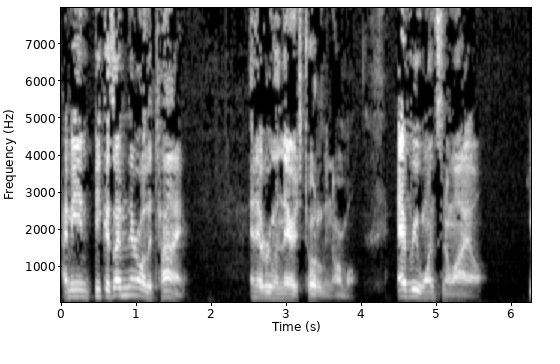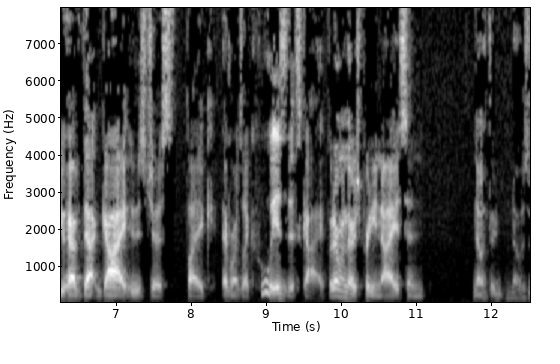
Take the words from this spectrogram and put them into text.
I mean, because I'm there all the time, and everyone there is totally normal. Every once in a while, you have that guy who's just like everyone's like, "Who is this guy?" But everyone there is pretty nice and knows knows.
